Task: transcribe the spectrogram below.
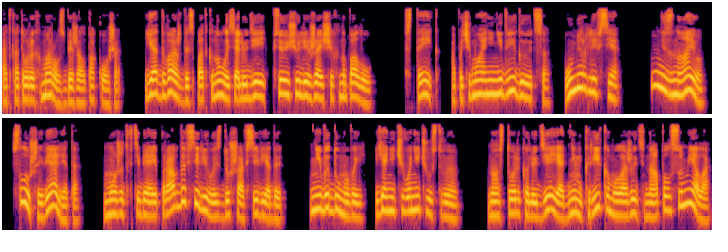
от которых мороз бежал по коже. Я дважды споткнулась о людей, все еще лежащих на полу. Стейк, а почему они не двигаются? Умерли все? Не знаю. Слушай, Виолетта, может, в тебя и правда вселилась душа Всеведы? Не выдумывай, я ничего не чувствую но столько людей одним криком уложить на пол сумела.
